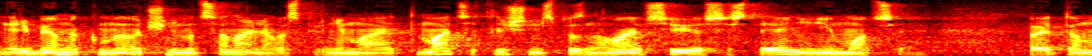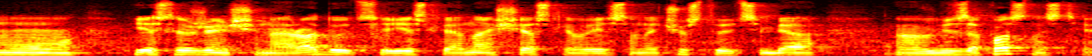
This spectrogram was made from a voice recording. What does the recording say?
ребенок очень эмоционально воспринимает мать, отлично распознавая все ее состояния и эмоции. Поэтому, если женщина радуется, если она счастлива, если она чувствует себя э, в безопасности,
